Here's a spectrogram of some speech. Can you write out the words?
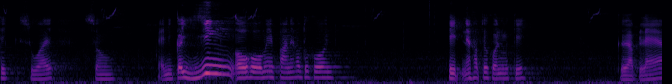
ติกสวยทรงแบบนี้ก็ยิงโอ้โหไม่ผ่านนะครับทุกคน ติดนะครับทุกคนเมื่อกี้ เกือบแล้ว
